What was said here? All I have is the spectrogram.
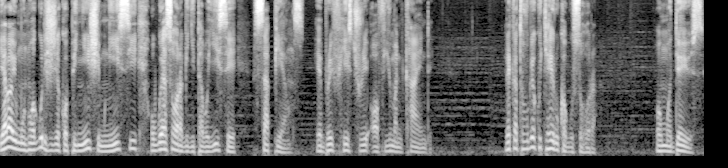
yabaye umuntu wagurishije kopi nyinshi mu isi ubwo yasohoraga igitabo yise sapiens a brief history of humankind. Reka tuvuge ku cyo aheruka gusohora. Homodeus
